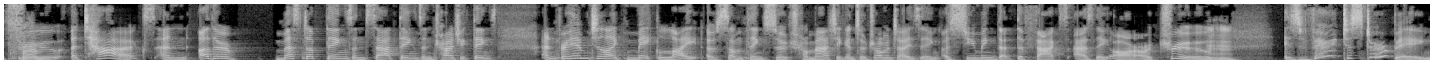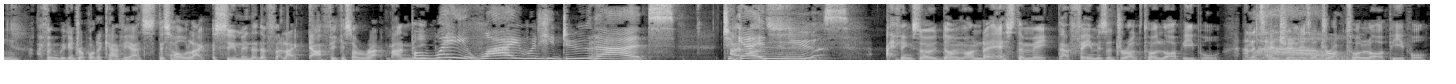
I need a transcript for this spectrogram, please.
through Fam. attacks and other messed up things and sad things and tragic things. And for him to like make light of something so traumatic and so traumatizing, assuming that the facts as they are are true, Mm-hmm. Is very disturbing. I think we can drop all the caveats. This whole, like, assuming that the, like, I think it's a rap, man. But He- wait, why would he do that? To I- get I- in the news? I think so. Don't underestimate that fame is a drug to a lot of people and attention is a drug to a lot of people.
